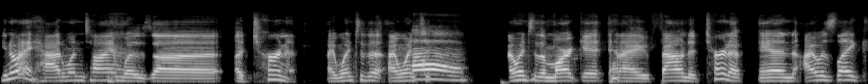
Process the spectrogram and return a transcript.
You know what I had one time was uh, a turnip. I went to the I went to Ah, I went to the market and I found a turnip and I was like,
